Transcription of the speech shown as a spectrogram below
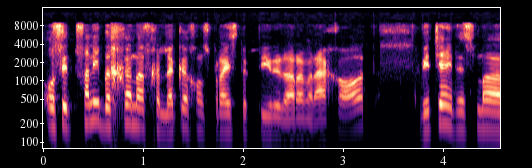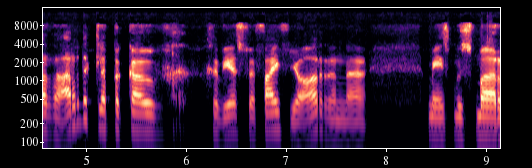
ons het van die begin af gelukkig ons prysstrukture daarom reg gehad. Weet jy, dis maar harde klippe kou gewees vir 5 jaar en uh mens moes maar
